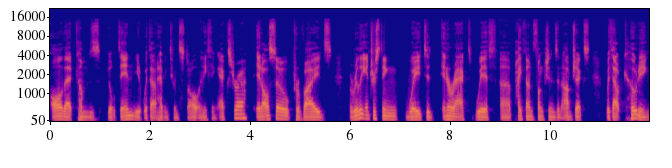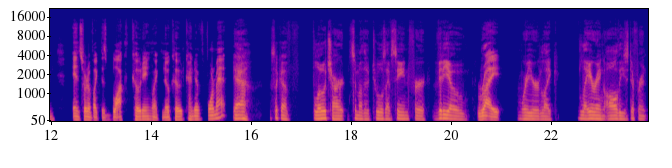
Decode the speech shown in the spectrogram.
All that comes built in without having to install anything extra. It also provides a really interesting way to interact with uh, Python functions and objects without coding in sort of like this block coding, like no code kind of format. yeah it's like a flow chart some other tools i've seen for video Right. where you're like layering all these different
